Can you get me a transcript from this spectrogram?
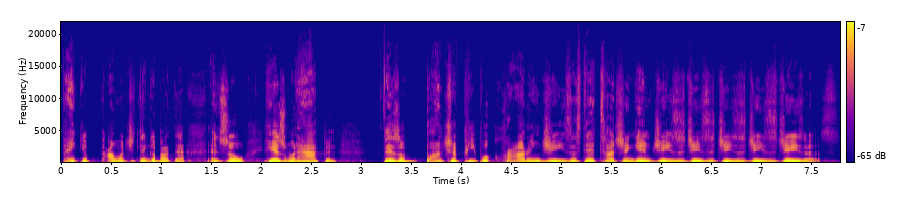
Thank you. I want you to think about that. And so here's what happened there's a bunch of people crowding Jesus, they're touching him, Jesus, Jesus, Jesus, Jesus, Jesus.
